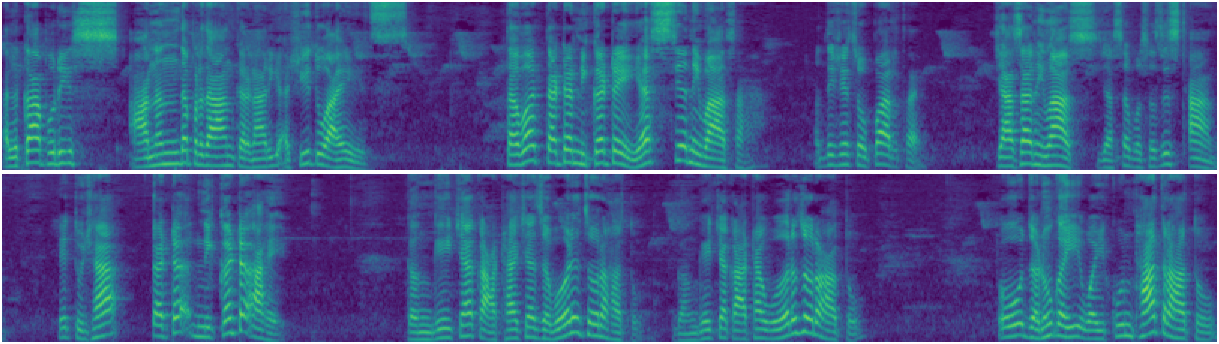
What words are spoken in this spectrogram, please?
अलकापुरीस आनंद प्रदान करणारी अशी तू आहेस. तव तट निकटे यस्य निवास. अतिशय सोपा अर्थ आहे. ज्याचा निवास ज्याचं बसचे स्थान हे तुझ्या तट निकट आहे. गंगेच्या काठाच्या जवळ जो राहतो गंगेच्या काठावर जो राहतो तो जणू काही वैकुंठात राहतो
